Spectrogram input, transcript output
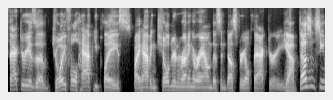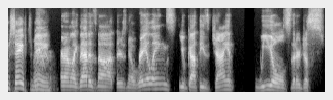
factory is a joyful, happy place by having children running around this industrial factory. Yeah, doesn't seem safe to me. and I'm like, that is not. There's no railings. You've got these giant wheels that are just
